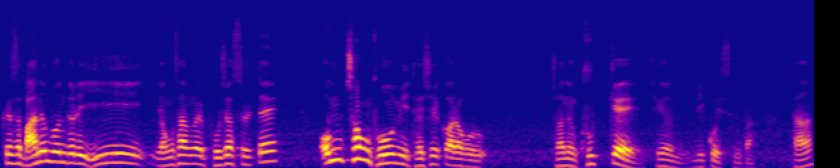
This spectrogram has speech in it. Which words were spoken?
그래서 많은 분들이 이 영상을 보셨을 때 엄청 도움이 되실 거라고 저는 굳게 지금 믿고 있습니다 자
